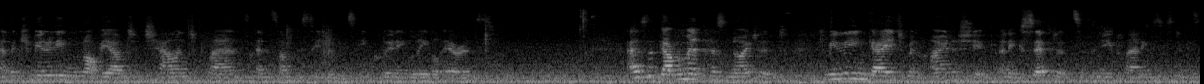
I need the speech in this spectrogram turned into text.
and the community will not be able to challenge plans and some decisions, including legal errors. As the government has noted, community engagement, ownership and acceptance of the new planning system is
